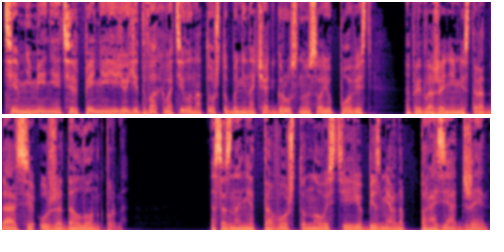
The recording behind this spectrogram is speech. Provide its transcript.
Тем не менее, терпения ее едва хватило на то, чтобы не начать грустную свою повесть о предложении мистера Дарси уже до Лонгбурна. Осознание того, что новости ее безмерно поразят Джейн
